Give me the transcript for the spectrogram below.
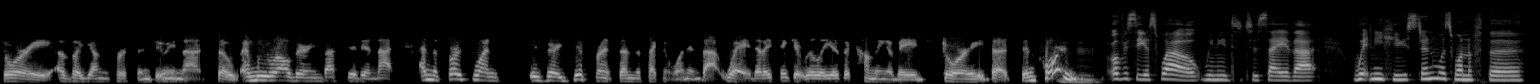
story of a young person doing that. So and we were all very invested in that. And the first one is very different than the second one in that way that I think it really is a coming of age story that's important. Mm-hmm. Obviously as well, we needed to say that Whitney Houston was one of the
